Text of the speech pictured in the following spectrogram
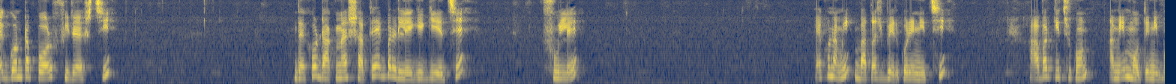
এক ঘণ্টা পর ফিরে আসছি। দেখো, ঢাকনার সাথে একবার লেগে গিয়েছে ফুলে। এখন আমি বাতাস বের করে নিচ্ছি। আবার কিছুক্ষণ আমি মতে নিব।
